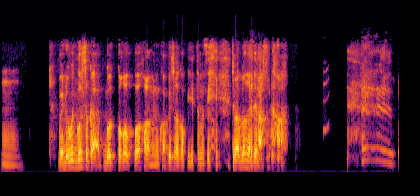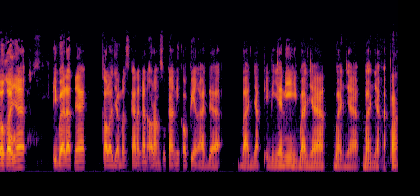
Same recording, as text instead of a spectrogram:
hmm. By the way, gue suka, gue gue, gue kalau minum kopi suka kopi hitam sih. Cuma gue ngerti maksudnya. Pokoknya ibaratnya kalau zaman sekarang kan orang suka nih kopi yang ada banyak ininya nih, banyak banyak banyak apa?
